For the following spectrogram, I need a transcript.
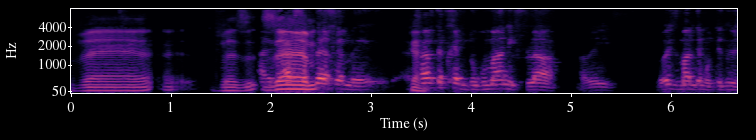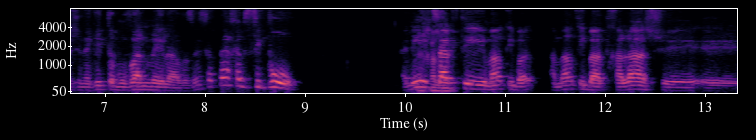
ו... וזה... אני זה- חייב לספר לכם, אה, כן. אני חייב לתת לכם דוגמה נפלאה. הרי לא הזמנתם אותי כדי שאני אגיד את המובן מאליו, אז אני אספר לכם סיפור. אני הצגתי, אמרתי, אמרתי בהתחלה ש... אה,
